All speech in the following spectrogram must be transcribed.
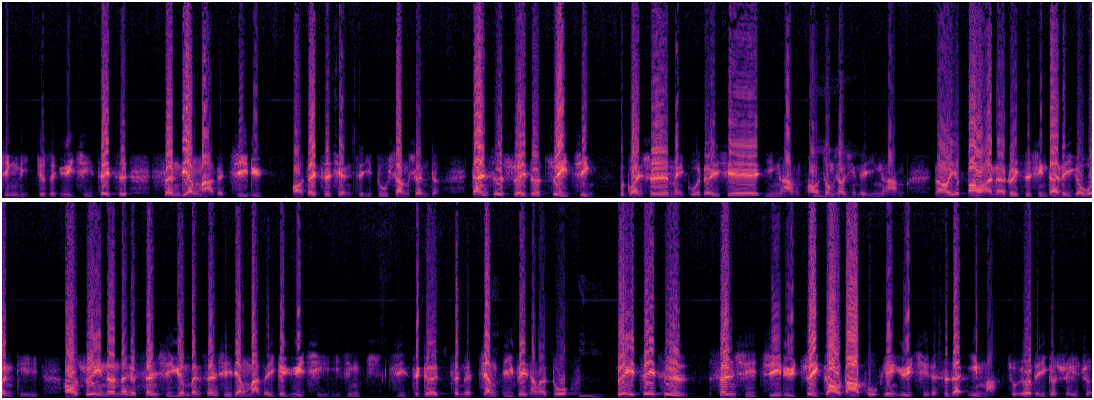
心理，就是预期这次升两码的几率啊，在之前是一度上升的。但是随着最近，不管是美国的一些银行啊，中小型的银行，然后也包含了瑞士信贷的一个问题，哦，所以呢，那个升息原本升息两码的一个预期，已经这个整个降低非常的多。嗯，所以这一次。升息几率最高，大家普遍预期的是在一码左右的一个水准。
